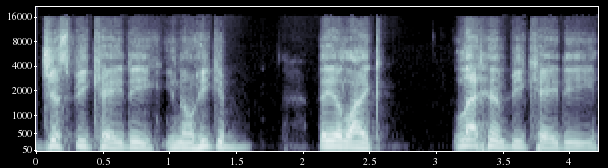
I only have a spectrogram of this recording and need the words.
just be KD. You know, he could they are like let him be KD,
